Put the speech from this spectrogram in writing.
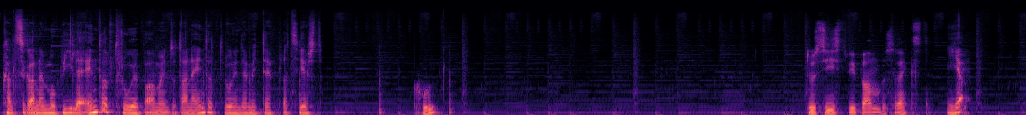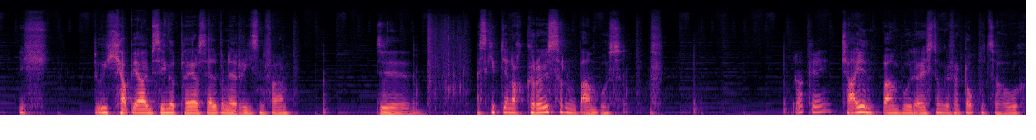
Kannst sogar eine mobile Endertruhe bauen, wenn du deine Endertruhe in der Mitte platzierst. cool. Du siehst, wie Bambus wächst. Ja. Ich, du, ich habe ja im Singleplayer selber eine Riesenfarm. Es gibt ja noch größeren Bambus. Okay. Giant Bambu, der ist ungefähr doppelt so hoch.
